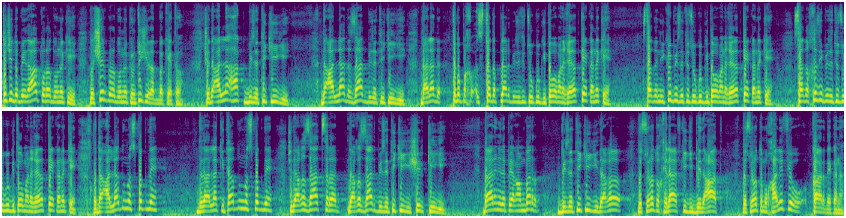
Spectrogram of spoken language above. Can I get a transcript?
ته چې د بدعات ردونه کې د شرک ردونه کې ته شرک بکې ته چې د الله حق بيزتي کیږي د الله د ذات بیزتی کیږي د الله د ته په ست د پلار بیزتی څوک کی ته باندې غیرت کې کنه کې ست د نیکه بیزتی څوک کی ته باندې غیرت کې کنه کې ست د خزي بیزتی څوک کی ته باندې غیرت کې کنه کې دا الله دوم سپک دی د الله کتاب دوم سپک دی چې دغه ذات سره دغه ذات بیزتی کیږي شرک کیږي دارنګ د پیغمبر بیزتی کیږي دغه د سنتو خلاف کیږي بدعات د سنت مخالف یو کار دی کنه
